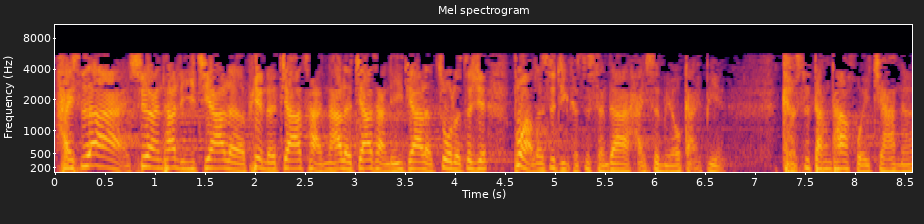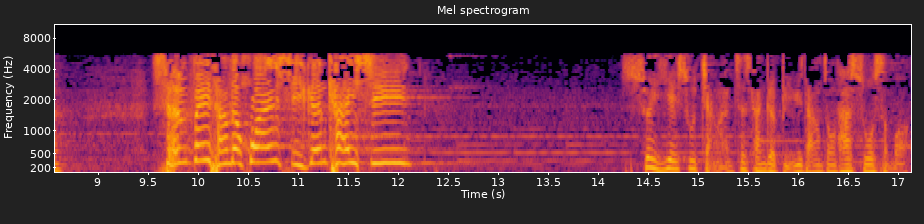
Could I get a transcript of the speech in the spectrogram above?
还是爱。虽然他离家了，骗了家产，拿了家产离家了，做了这些不好的事情，可是神的爱还是没有改变。可是当他回家呢，神非常的欢喜跟开心。所以耶稣讲完这三个比喻当中，他说什么？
